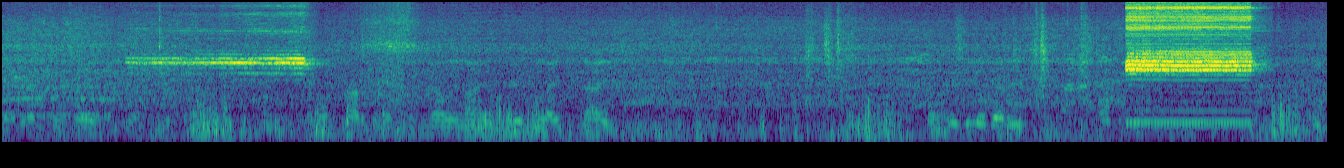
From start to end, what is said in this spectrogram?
গাড়ি আসতেছে গাড়ি এবং তার কোনো সিগন্যাল নাই ব্রেক লাইট নাই। এগুলো খুব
